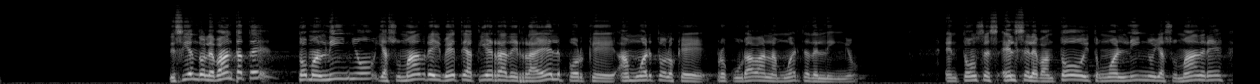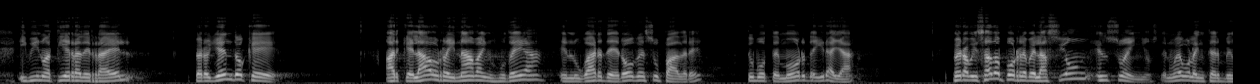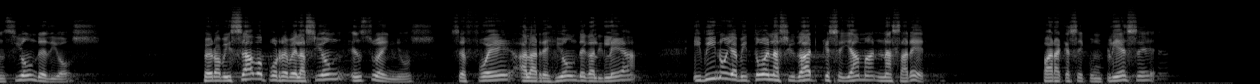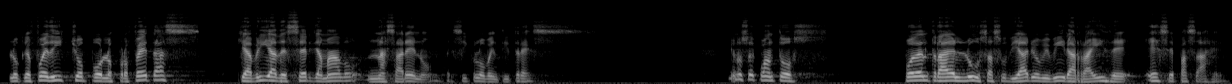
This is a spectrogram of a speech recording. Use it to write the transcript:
diciendo, levántate, toma al niño y a su madre y vete a tierra de Israel porque han muerto los que procuraban la muerte del niño. Entonces él se levantó y tomó al niño y a su madre y vino a tierra de Israel, pero oyendo que Arquelao reinaba en Judea en lugar de Herodes su padre, tuvo temor de ir allá, pero avisado por revelación en sueños, de nuevo la intervención de Dios, pero avisado por revelación en sueños, se fue a la región de Galilea y vino y habitó en la ciudad que se llama Nazaret, para que se cumpliese lo que fue dicho por los profetas, que habría de ser llamado Nazareno, versículo 23. Yo no sé cuántos pueden traer luz a su diario vivir a raíz de ese pasaje.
